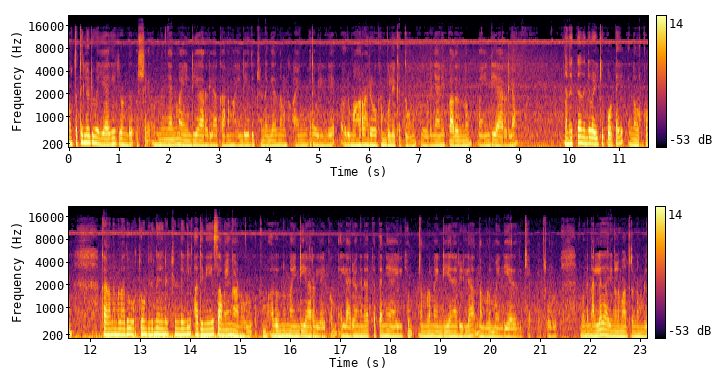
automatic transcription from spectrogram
മൊത്തത്തിലൊരു വയ്യാകയൊക്കെ ഉണ്ട് പക്ഷേ ഒന്നും ഞാൻ മൈൻഡ് ചെയ്യാറില്ല. കാരണം മൈൻഡ് ചെയ്തിട്ടുണ്ടെങ്കിൽ അത് നമുക്ക് ഭയങ്കര വലിയ ഒരു മാറാ രോഗം പോലെയൊക്കെ തോന്നും. അതുകൊണ്ട് ഞാനിപ്പോൾ അതൊന്നും മൈൻഡ് ചെയ്യാറില്ല. അതൊക്കെ അതിന്റെ വഴിക്ക് പോട്ടെ എന്നോർക്കും. കാരണം നമ്മളത് ഓർത്തുകൊണ്ടിരുന്ന് കഴിഞ്ഞിട്ടുണ്ടെങ്കിൽ അതിനേ സമയം കാണുള്ളൂ. അപ്പം അതൊന്നും മൈൻഡ് ചെയ്യാറില്ല. ഇപ്പം എല്ലാവരും അങ്ങനെയൊക്കെ തന്നെ ആയിരിക്കും. നമ്മൾ മൈൻഡ് ചെയ്യാനാരില്ല നമ്മളും മൈൻഡ് ചെയ്യാതിരിക്കുക. അത്രേ ഉള്ളൂ. നമ്മുടെ നല്ല കാര്യങ്ങൾ മാത്രം നമ്മൾ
